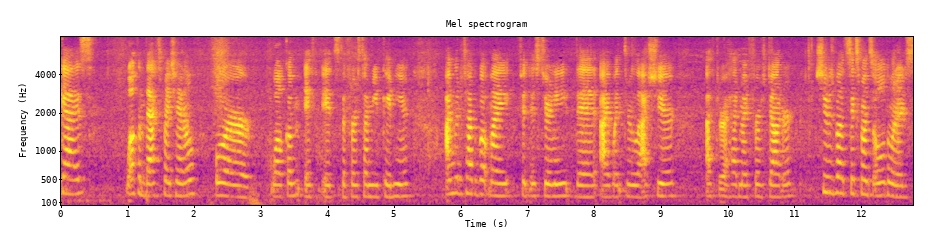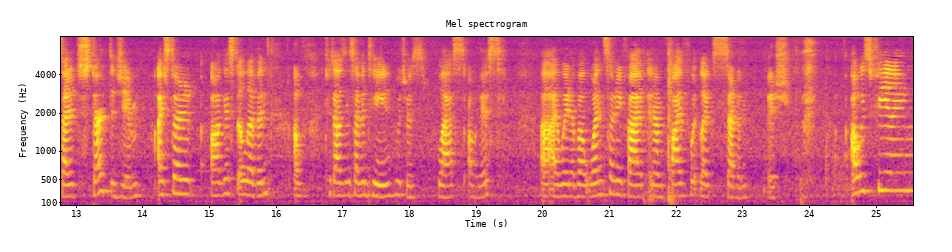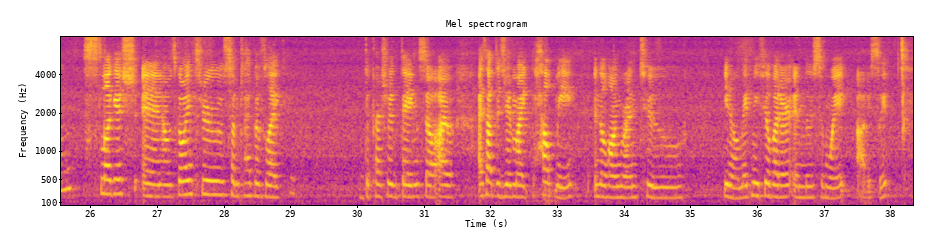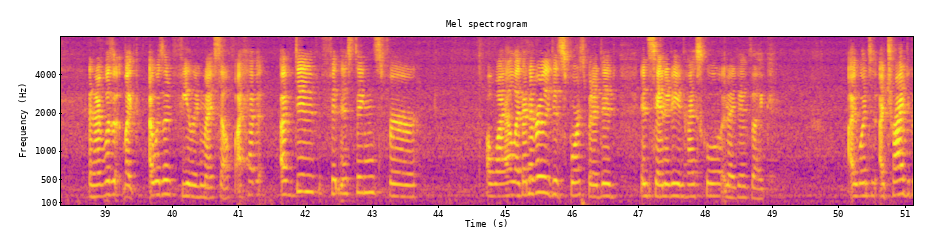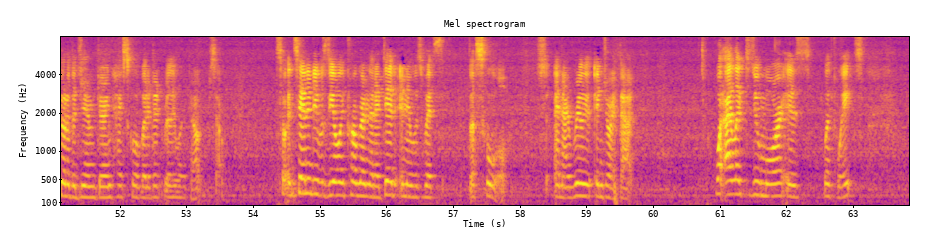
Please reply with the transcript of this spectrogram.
Hey guys, welcome back to my channel, or welcome if it's the first time you came here. I'm going to talk about my fitness journey that I went through last year after I had my first daughter. She was about six months old when I decided to start the gym. I started August 11th of 2017, which was last August. Uh, I weighed about 175 and I'm 5 foot like 7-ish. I was feeling sluggish and I was going through some type of like depression thing so I I thought the gym might help me in the long run to you know make me feel better and lose some weight obviously. And I wasn't like I wasn't feeling myself. I haven't I've did fitness things for a while. Like I never really did sports but I did insanity in high school and I did like I went to I tried to go to the gym during high school but it didn't really work out so. So insanity was the only program that I did and it was with the school. So, and I really enjoyed that what I like to do more is lift weights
